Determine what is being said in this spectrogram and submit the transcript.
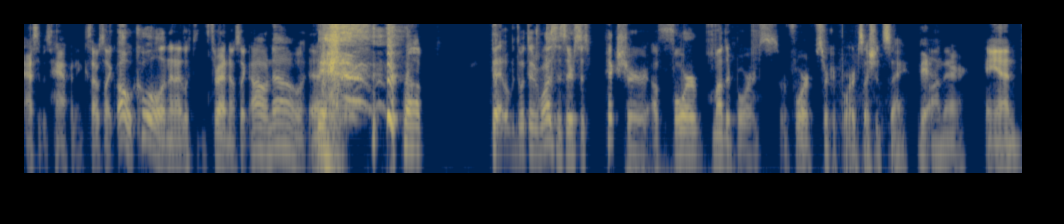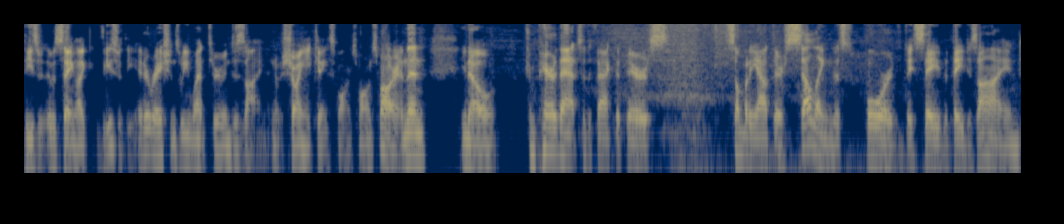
as it was happening, because I was like, "Oh, cool," and then I looked at the thread and I was like, "Oh no." And, um, the, what there was is there's this picture of four motherboards or four circuit boards, I should say, Yeah. on there, and these it was saying like these are the iterations we went through in design, and it was showing it getting smaller and smaller and smaller, and then you know compare that to the fact that there's somebody out there selling this board they say that they designed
